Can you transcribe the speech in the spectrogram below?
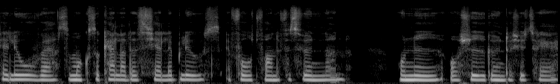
Kjell-Ove, som också kallades Kjelle Blues, är fortfarande försvunnen och nu, år 2023,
